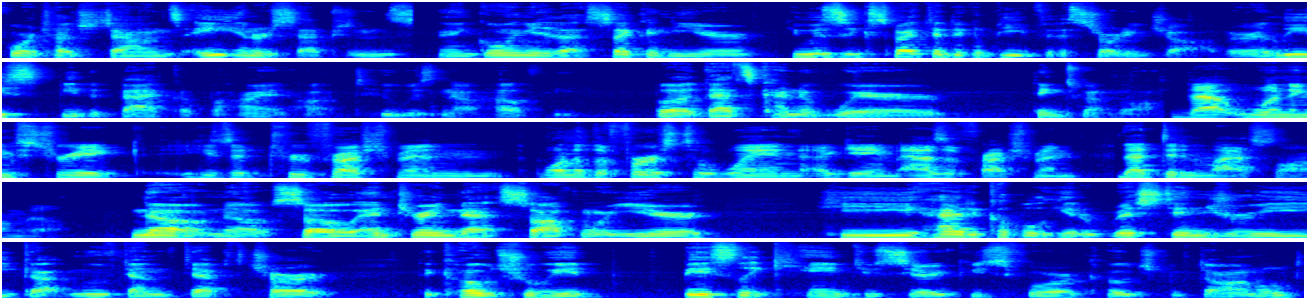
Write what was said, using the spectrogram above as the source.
Four touchdowns, eight interceptions. And then going into that second year, he was expected to compete for the starting job, or at least be the backup behind Hunt, who was now healthy. But that's kind of where things went wrong. That winning streak, he's a true freshman, one of the first to win a game as a freshman. That didn't last long, though. No, no. So entering that sophomore year, he had a couple. He had a wrist injury, got moved down the depth chart. The coach who he had basically came to Syracuse for, Coach McDonald,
